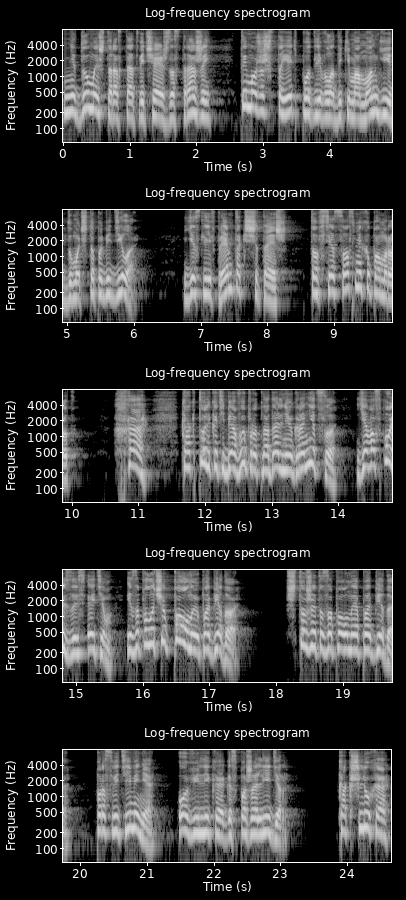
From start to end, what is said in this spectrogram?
«Не думай, что раз ты отвечаешь за стражей, ты можешь стоять подле владыки Мамонги и думать, что победила. Если и впрямь так считаешь, то все со смеху помрут. Ха! Как только тебя выпрут на дальнюю границу, я воспользуюсь этим и заполучу полную победу! Что же это за полная победа? Просвети меня, о великая госпожа-лидер! Как шлюха,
